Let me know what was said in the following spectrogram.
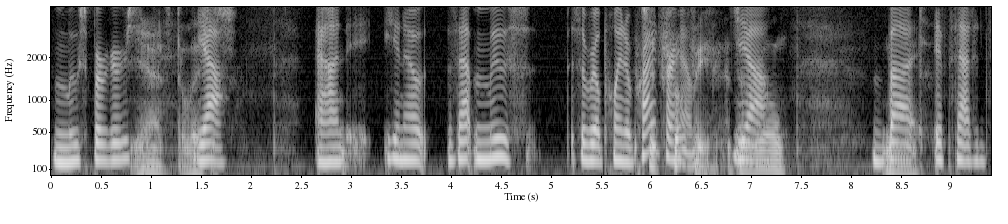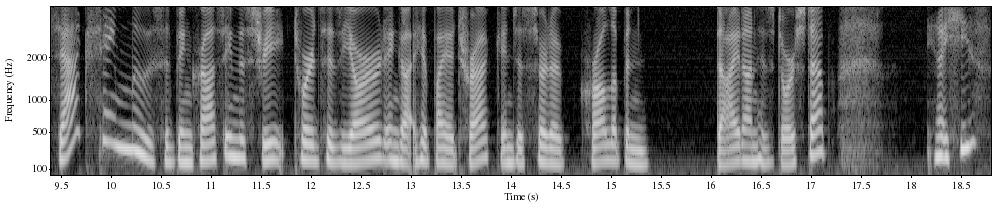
Moose burgers. yeah, it's delicious. Yeah. And you know that moose is a real point of pride for him. It's yeah. a real But if that exact same moose had been crossing the street towards his yard and got hit by a truck and just sort of crawled up and died on his doorstep, you know, he's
